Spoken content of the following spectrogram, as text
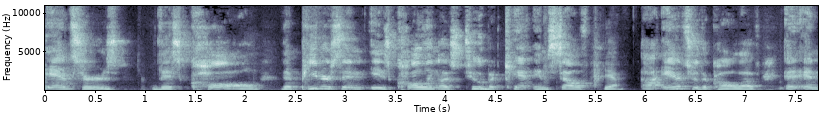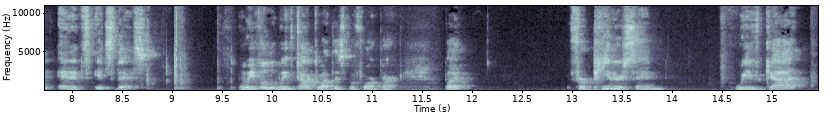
answers this call that Peterson is calling us to, but can't himself Yeah. uh, answer the call of. And, and and it's it's this. We've we've talked about this before, Park, but for Peterson, we've got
